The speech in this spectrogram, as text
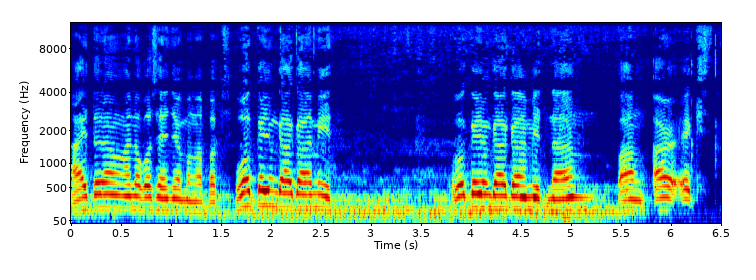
ah, ito lang ano ko sa inyo mga paps. Huwag kayong gagamit. Huwag kayong gagamit ng pang RXT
